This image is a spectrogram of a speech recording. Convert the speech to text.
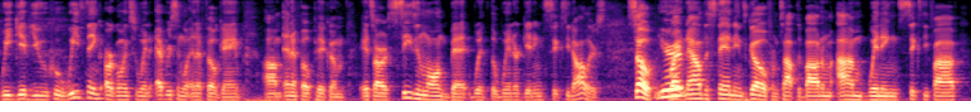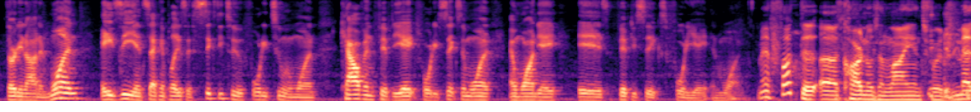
we give you who we think are going to win every single NFL game, um, NFL Pick'em. It's our season-long bet with the winner getting sixty dollars. So You're- right now the standings go from top to bottom. I'm winning 65, 39 and one. AZ in second place is 62, 42 and one. Calvin 58, 46 and one, and Wanye is 56, 48 and one. Man, fuck the uh, Cardinals and Lions for me-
